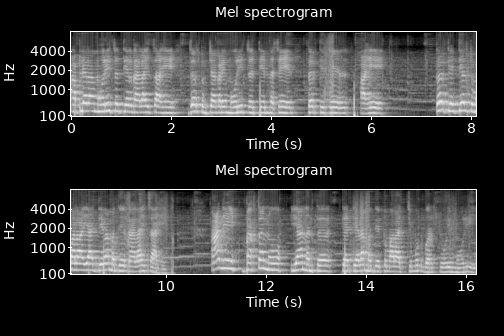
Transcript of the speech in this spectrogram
आपल्याला मोहरीचं तेल घालायचं आहे. जर तुमच्याकडे मोहरीचं तेल नसेल तर ते तेल आहे. तर ते तेल तुम्हाला या दिव्यामध्ये घालायचं आहे. आणि भक्तांनो यानंतर त्या तेलामध्ये तुम्हाला चिमूटभर पिवळी मोहरी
